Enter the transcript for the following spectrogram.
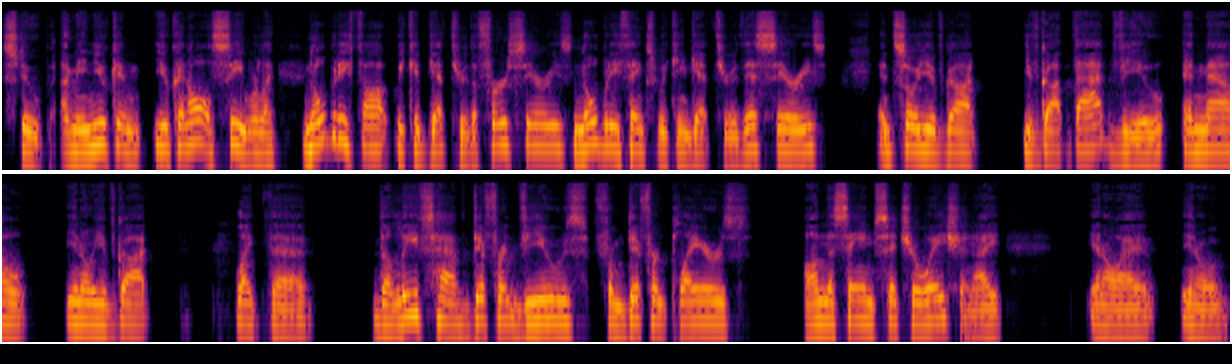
stupid. I mean, you can, you can all see we're like, nobody thought we could get through the first series. Nobody thinks we can get through this series. And so you've got you've got that view, and now you know you've got like the the Leafs have different views from different players on the same situation. I, you know, I you know,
